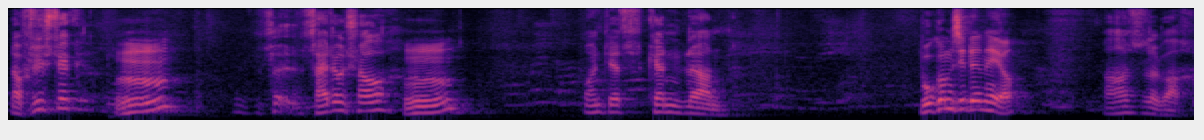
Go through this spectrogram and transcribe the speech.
Na, Frühstück, mhm. Zeitungsschau mhm. und jetzt kennenlernen. Wo kommen Sie denn her? Haselbach.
